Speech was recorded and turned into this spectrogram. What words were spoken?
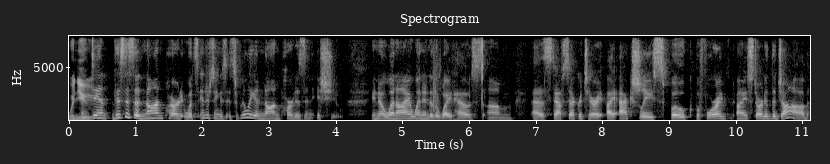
When you and Dan, this is a non-party. What's interesting is it's really a non-partisan issue. You know, when I went into the White House um, as staff secretary, I actually spoke before I, I started the job.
